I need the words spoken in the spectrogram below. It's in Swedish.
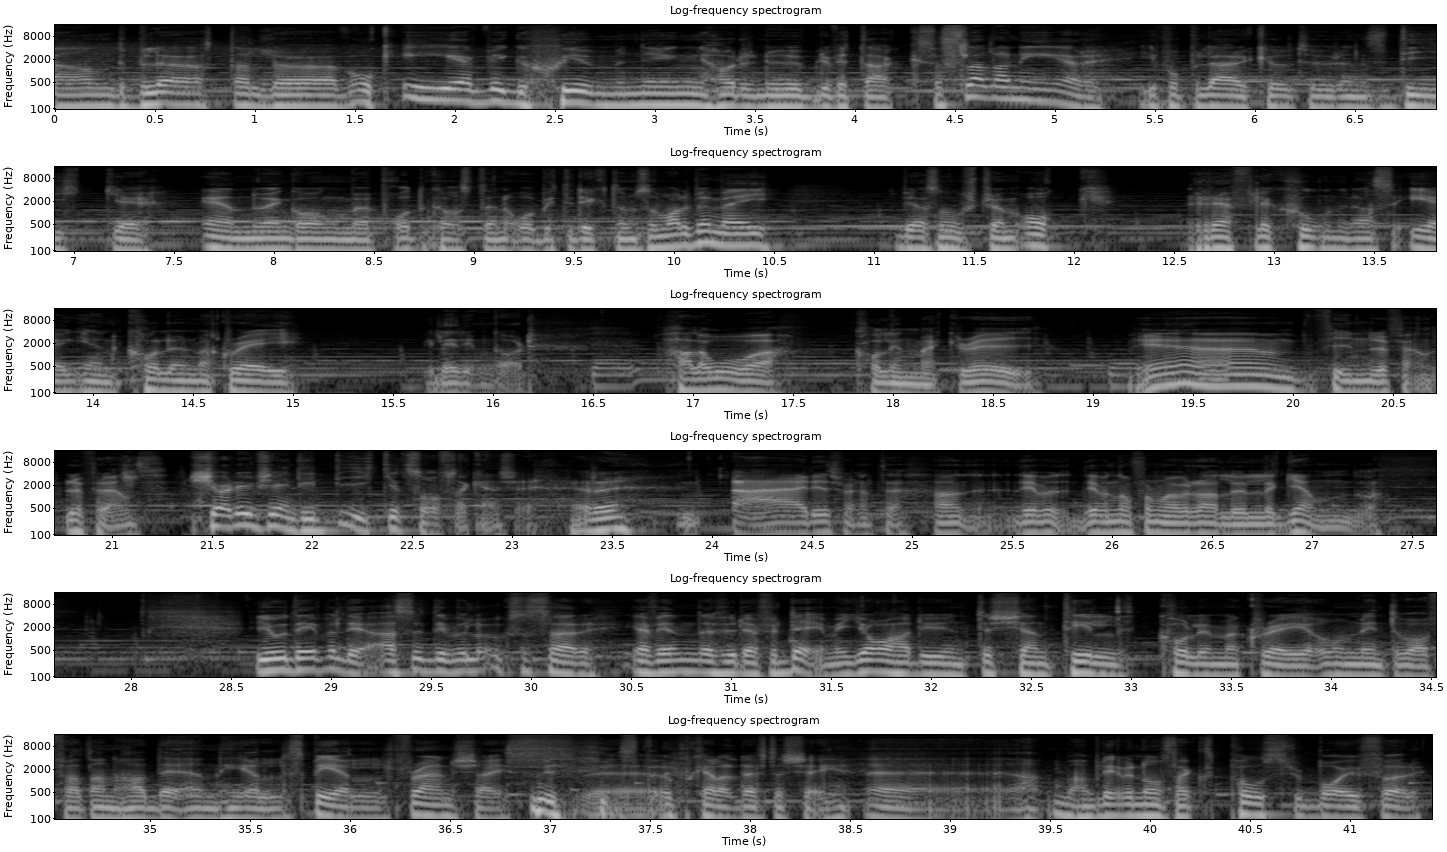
Bland blöta löv och evig skymning har det nu blivit dags att sladda ner i populärkulturens dike ännu en gång med podcasten Obitidictum som vanligt med mig, Tobias Nordström och reflektionernas egen Colin McRae, Wille Rimgard. Hallå, Colin McRae. Det är en fin refer- referens. Körde i och för sig inte i diket så ofta kanske, eller? Nej, det tror jag inte. Han, det, är väl, det är väl någon form av rallylegend va? Jo, det är väl det. Alltså, det är väl också så här, jag vet inte hur det är för dig, men jag hade ju inte känt till Colin McRae om det inte var för att han hade en hel spelfranchise eh, uppkallad efter sig. Eh, han blev någon slags posterboy för,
